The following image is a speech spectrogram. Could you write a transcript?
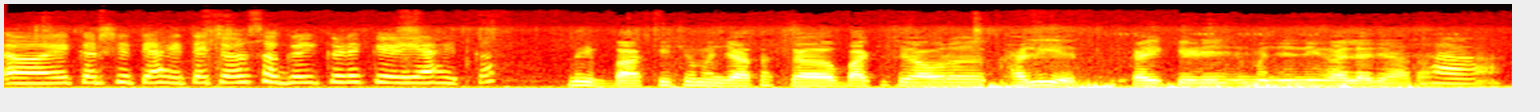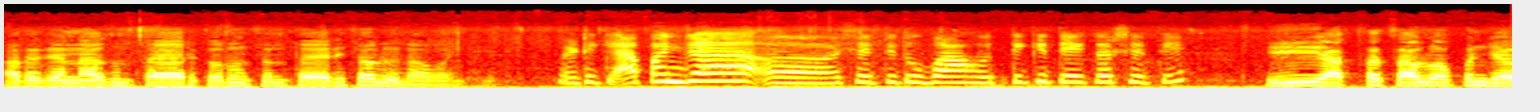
अ, एकर शेती आहे त्याच्यावर सगळीकडे केळी आहेत का? नाही बाकीचे म्हणजे आता क- बाकीचे वावर खाली आहेत. काही केळी म्हणजे निघाल्या त्या आता. हा. आता त्यांना अजून तयार करून सण तयारी चालू आहे लावायची. बरं ठीक आहे. आपण ज्या अ, शेतीत उभा आहोत ती किती एकर शेती? ही आता चालू आपण ज्या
